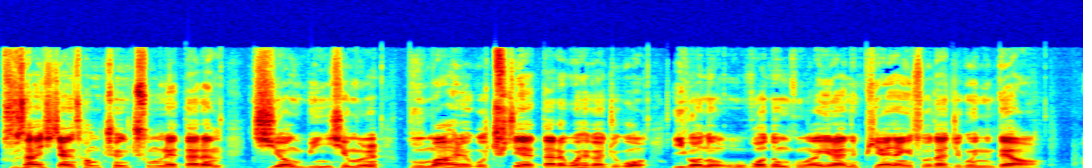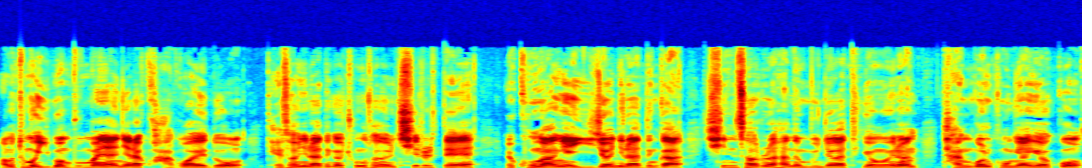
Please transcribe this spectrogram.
부산시장 성추행 추문에 따른 지역 민심을 무마하려고 추진했다라고 해가지고 이거는 오거돈 공항이라는 비아냥이 쏟아지고 있는데요. 아무튼 뭐 이번뿐만이 아니라 과거에도 대선이라든가 총선을 치를 때 공항의 이전이라든가 신설을 하는 문제 같은 경우에는 단골 공약이었고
